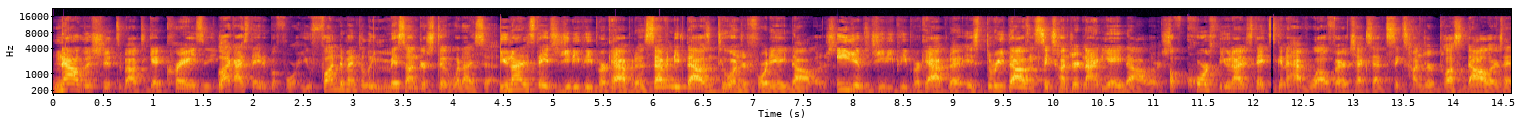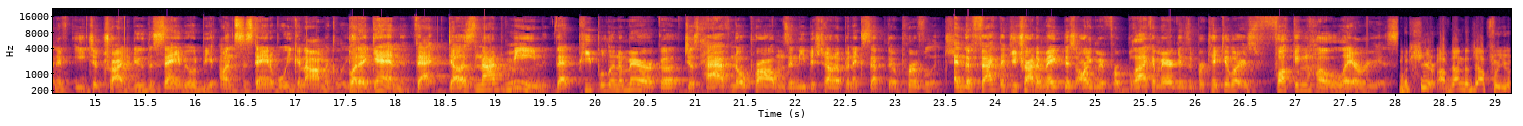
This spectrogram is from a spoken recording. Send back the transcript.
Now this shit's about to get crazy. Like I stated before, you fundamentally misunderstood what I said. United States GDP per capita is $70,248. Egypt's GDP per capita is $3,698. Of course the United States is gonna have welfare checks at 600 plus dollars, and if Egypt tried to do the same, it would be unsustainable economically. But again, that does not mean that people in America just have no problems and need to shut up and accept their privilege. And the fact that you try to make this argument for black Americans in particular is fucking hilarious. But here, I've done the job for you.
